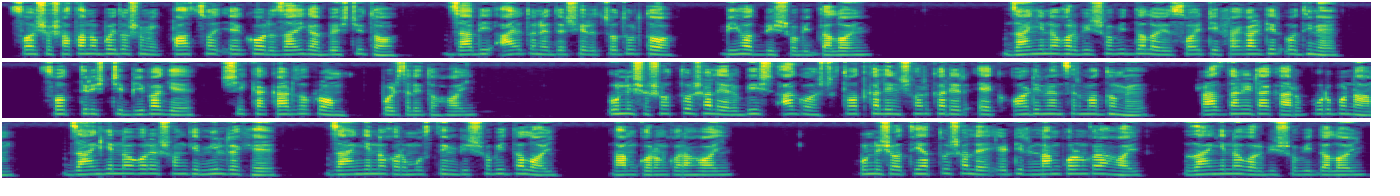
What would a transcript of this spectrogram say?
ছয়শো সাতানব্বই দশমিক পাঁচ ছয় একর জায়গা বেষ্টিত জাবি আয়তনে দেশের চতুর্থ বৃহৎ বিশ্ববিদ্যালয়। জাহাঙ্গীরনগর বিশ্ববিদ্যালয়ে ছয়টি ফ্যাকাল্টির অধীনে ছত্রিশটি বিভাগে শিক্ষা কার্যক্রম পরিচালিত হয়। উনিশশো সত্তর সালের বিশ আগস্ট তৎকালীন সরকারের এক অর্ডিন্যান্সের মাধ্যমে রাজধানী ঢাকার পূর্ব নাম জাহাঙ্গীরনগরের সঙ্গে মিল রেখে জাহাঙ্গীরনগর মুসলিম বিশ্ববিদ্যালয় নামকরণ করা হয়। উনিশশো তিয়াত্তর সালে এটির নামকরণ করা হয় জাহাঙ্গীরনগর বিশ্ববিদ্যালয়।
